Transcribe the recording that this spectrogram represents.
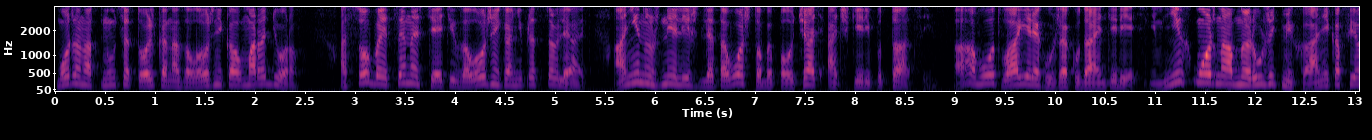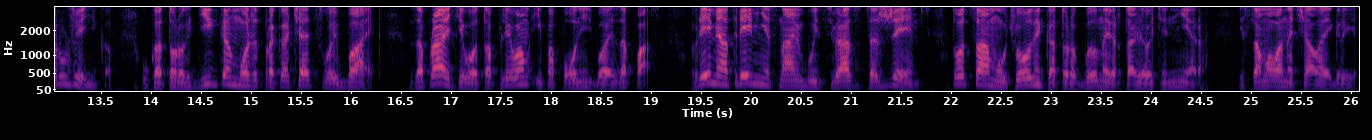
можно наткнуться только на заложников-мародеров. Особой ценности этих заложников не представляют, они нужны лишь для того, чтобы получать очки репутации. А вот в лагерях уже куда интереснее. В них можно обнаружить механиков и оружейников, у которых Дикон может прокачать свой байк, заправить его топливом и пополнить боезапас. Время от времени с нами будет связываться Джеймс, тот самый ученый, который был на вертолете Нера, и с самого начала игры.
